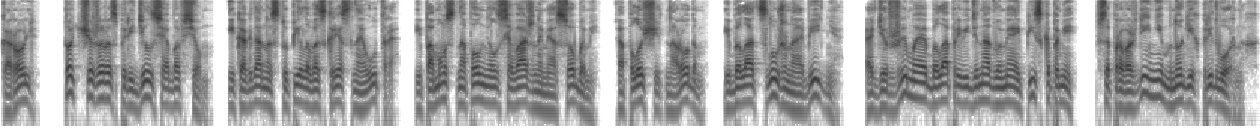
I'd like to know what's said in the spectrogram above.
Король тотчас же распорядился обо всем, и когда наступило воскресное утро, и помост наполнился важными особами, а площадь народом, и была отслужена обедня, одержимая была приведена двумя епископами в сопровождении многих придворных.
